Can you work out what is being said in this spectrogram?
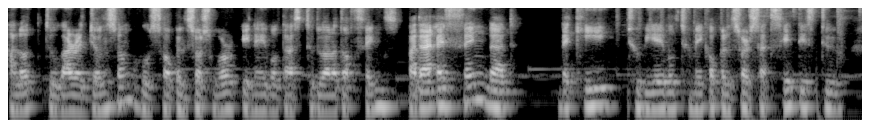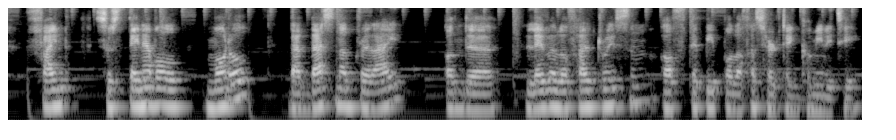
a lot to Garrett Johnson, whose open source work enabled us to do a lot of things. But I, I think that the key to be able to make open source succeed is to find sustainable model that does not rely on the level of altruism of the people of a certain community.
